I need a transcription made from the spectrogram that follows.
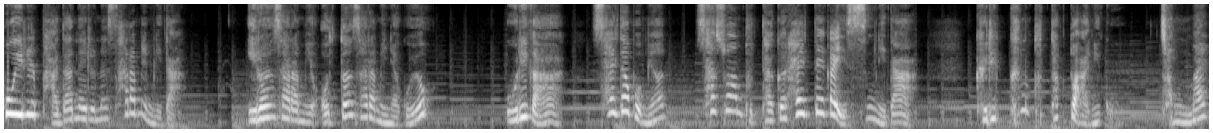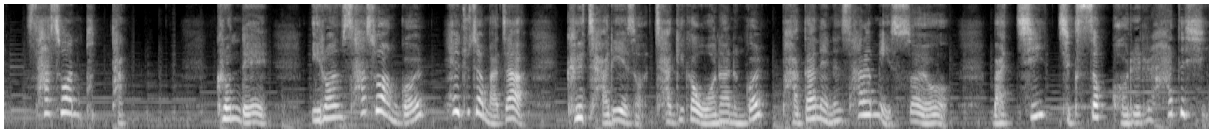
호의를 받아내려는 사람입니다. 이런 사람이 어떤 사람이냐고요? 우리가 살다 보면 사소한 부탁을 할 때가 있습니다. 그리 큰 부탁도 아니고 정말 사소한 부탁. 그런데 이런 사소한 걸 해주자마자 그 자리에서 자기가 원하는 걸 받아내는 사람이 있어요. 마치 즉석 거래를 하듯이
